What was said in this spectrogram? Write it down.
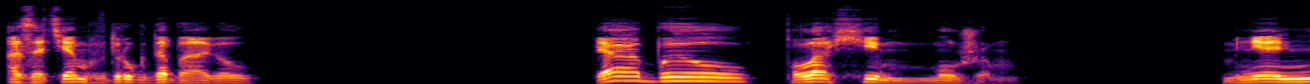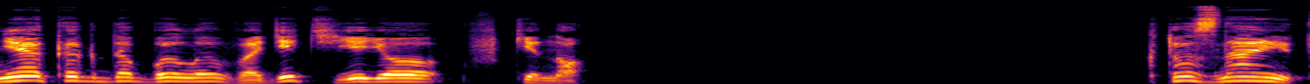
а затем вдруг добавил. «Я был плохим мужем. Мне некогда было водить ее в кино». Кто знает,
